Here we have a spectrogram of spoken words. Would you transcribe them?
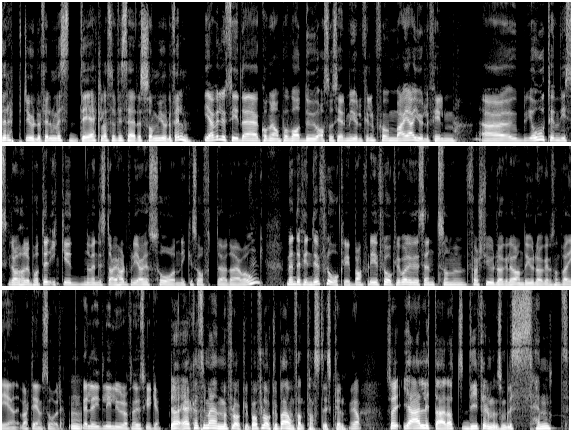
drept julefilm hvis det klassifiseres som julefilm. Jeg vil jo si det kommer an på hva du assosierer med julefilm. For meg er julefilm eh, jo, til en viss grad Harry Potter. Ikke nødvendigvis Die Hard, fordi jeg så den ikke så ofte da jeg var ung. Men definitivt Flåklypa, fordi Flåklypa blir sendt som første juledag eller andre juledag eller sånt hvert eneste år. Mm. Eller lille julaften, jeg husker ikke. Ja, jeg kan si meg enig med Flåklypa, og Flåklypa er jo en fantastisk film. Ja. Så jeg er litt der at de filmene som blir sendt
